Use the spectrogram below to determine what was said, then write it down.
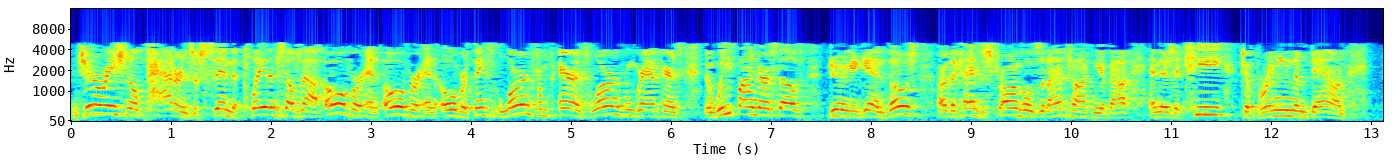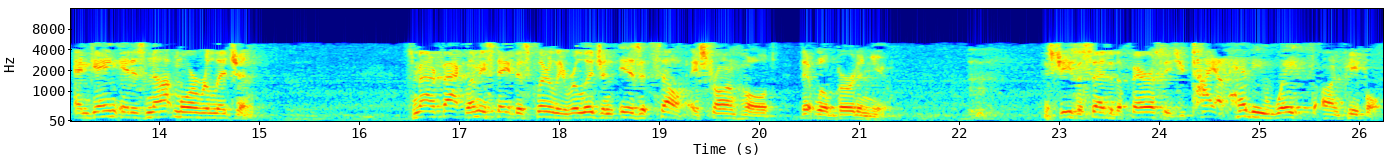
Generational patterns of sin that play themselves out over and over and over. Things learned from parents, learned from grandparents that we find ourselves doing again. Those are the kinds of strongholds that I'm talking about, and there's a key to bringing them down. And gang, it is not more religion. As a matter of fact, let me state this clearly. Religion is itself a stronghold that will burden you. As Jesus said to the Pharisees, you tie up heavy weights on people.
